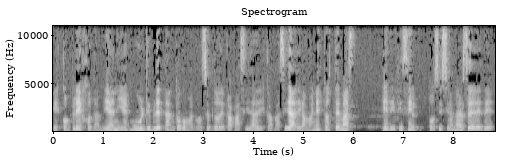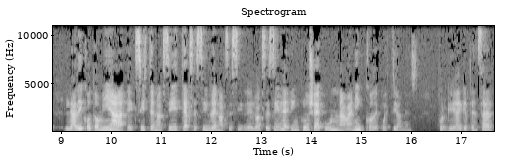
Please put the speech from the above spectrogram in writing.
es complejo también y es múltiple tanto como el concepto de capacidad y discapacidad. Digamos, en estos temas es difícil posicionarse desde la dicotomía existe, no existe, accesible, no accesible. Lo accesible incluye un abanico de cuestiones, porque hay que pensar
